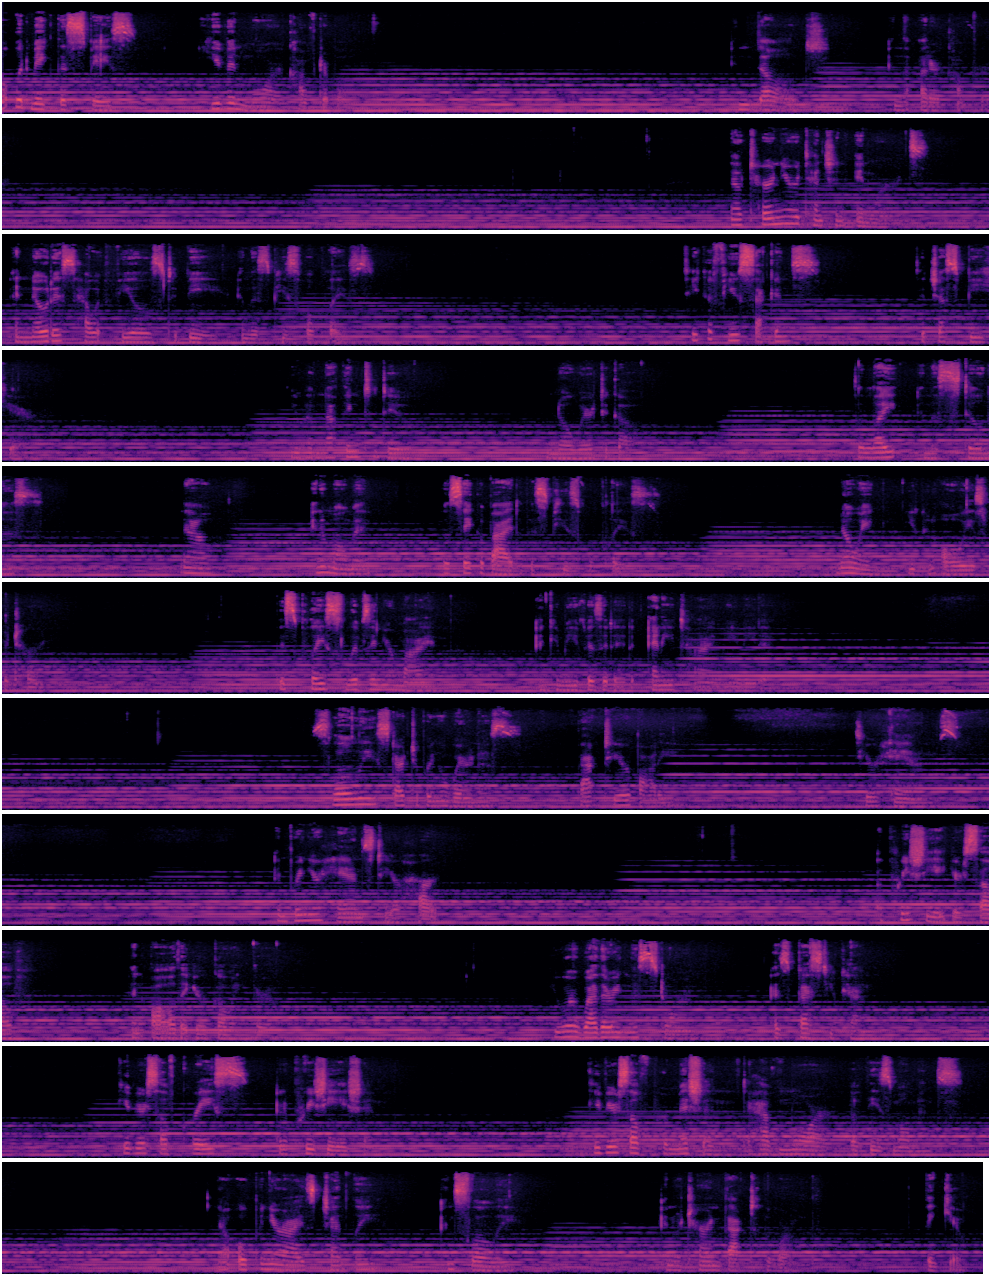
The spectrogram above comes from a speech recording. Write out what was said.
What would make this space even more comfortable? Indulge in the utter comfort. Now turn your attention inwards and notice how it feels to be in this peaceful place. Take a few seconds to just be here. Nothing to do, nowhere to go. Delight in the stillness. Now, in a moment, we'll say goodbye to this peaceful place knowing you can always return. This place lives in your mind and can be visited anytime Slowly start to bring awareness back to your body, to your hands, and bring your hands to your heart. appreciate yourself and all that you're going through. You are weathering this storm as best you can. Give yourself grace and appreciation. Give yourself permission to have more of these moments. Now open your eyes gently and slowly and return back to the world. Thank you.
